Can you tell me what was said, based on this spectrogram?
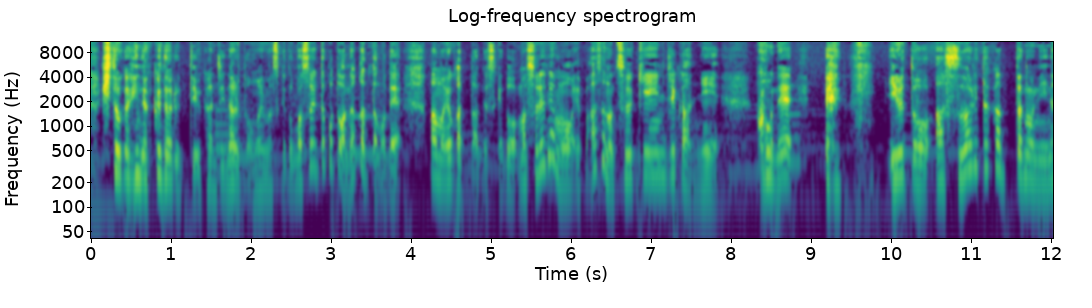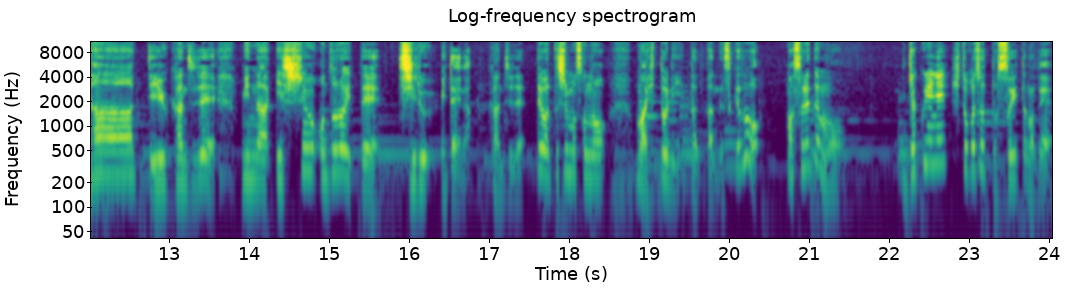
人がいなくなるっていう感じになると思いますけど、まあ、そういったことはなかったのでまあまあ良かったんですけど、まあ、それでもやっぱ朝の通勤時間にこうねいるとあ座りたかったのになーっていう感じでみんな一瞬驚いて散るみたいな感じでで私もそのまあ一人だったんですけど、まあ、それでも逆にね人がちょっと空いたので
